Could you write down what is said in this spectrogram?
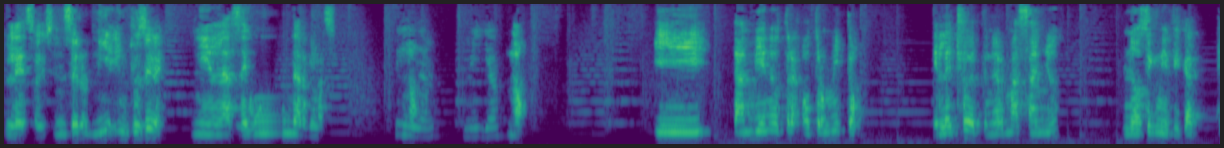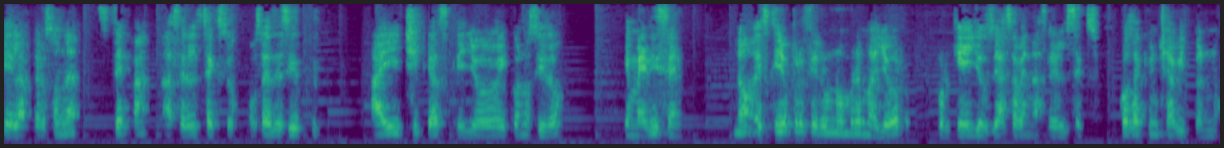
le soy sincero, ni inclusive, ni en la segunda relación. Sí, No. no, ni yo. No. Y también otra, otro mito. El hecho de tener más años no significa que la persona sepa hacer el sexo. O sea, es decir, hay chicas que yo he conocido que me dicen, no, es que yo prefiero un hombre mayor porque ellos ya saben hacer el sexo, cosa que un chavito no.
